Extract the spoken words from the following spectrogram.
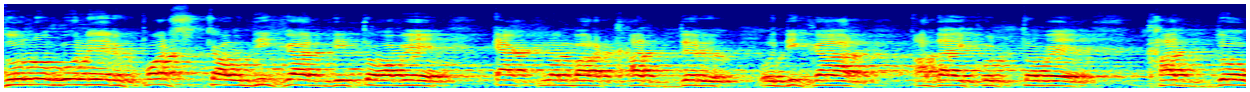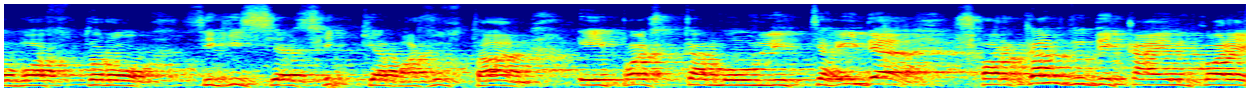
জনগণের পাঁচটা অধিকার দিতে হবে। এক নম্বর খাদ্যের অধিকার আদায় করতে হবে। খাদ্য, বস্ত্র, চিকিৎসা, শিক্ষা, বাসস্থান, এই পাঁচটা মৌলিক চাহিদা সরকার যদি কায়েম করে,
